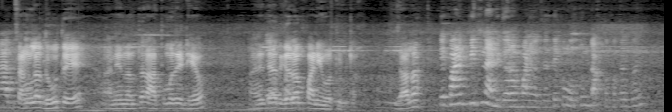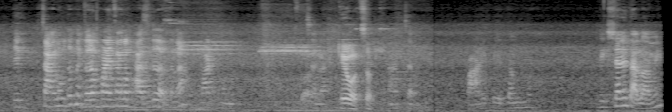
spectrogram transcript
हा धुतो. चांगला धुवू ते आणि नंतर आतमध्ये ठेव. आणि त्यात गरम पाणी. ओतून टाक. झाला? ते पाणी पित नाही आम्ही गरम पाणी होतं ते पण ओतून टाकतो फक्त ते चांगलं होतं ना गरम पाणी चांगलं भाजलं जातं ना माठ म्हणून. चला. ठेवा चल. हा चला. पाणी ते एकदम रिक्षानेच आलो आम्ही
